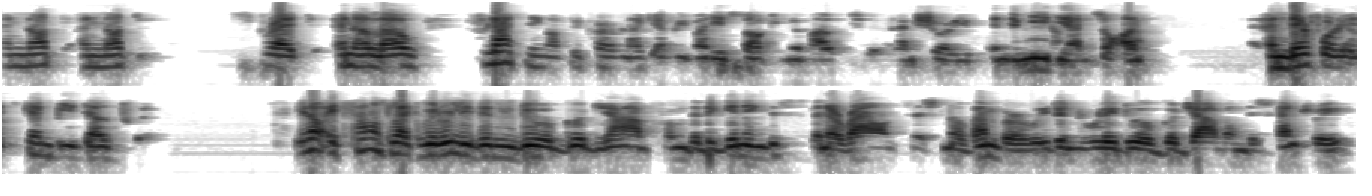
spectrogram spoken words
and not, and not spread and allow flattening of the curve like everybody is talking about, and I'm sure in the media and so on. And therefore it can be dealt with. You know, it sounds like we really didn't do a good job from the beginning. This has been around since November. We didn't really do a good job in this country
